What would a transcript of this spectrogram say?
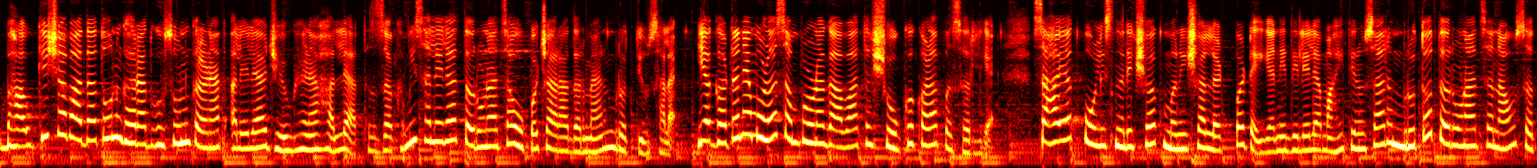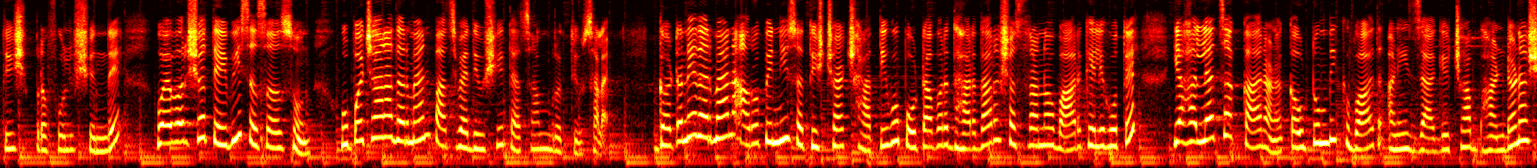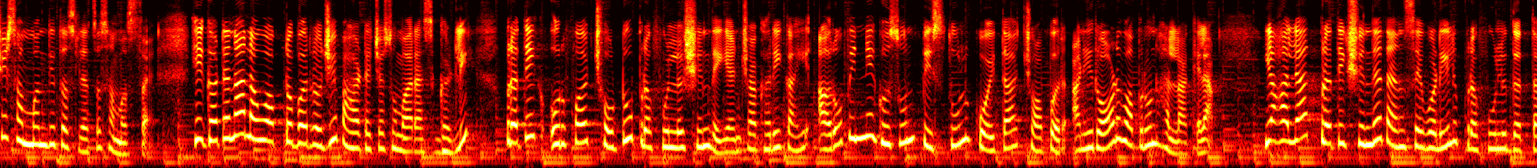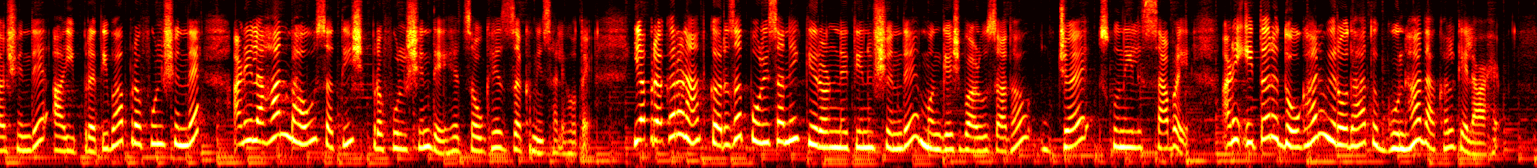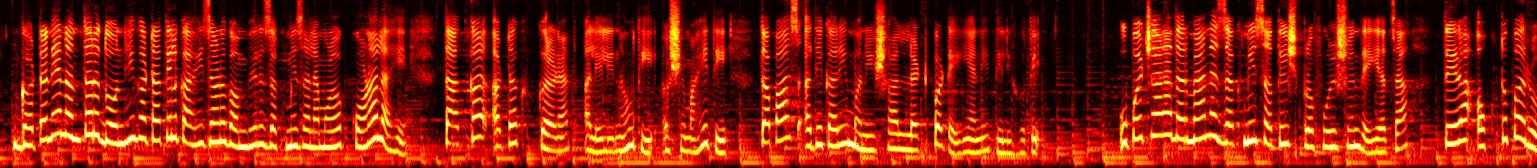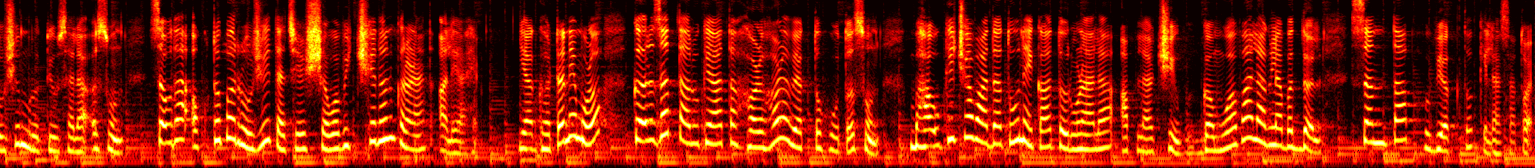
भावकीच्या वादातून घरात घुसून करण्यात आलेल्या जीवघेण्या हल्ल्यात जखमी झालेल्या तरुणाचा उपचारादरम्यान मृत्यू झालाय. या घटनेमुळे संपूर्ण गावात शोककळा पसरली आहे. सहाय्यक पोलीस निरीक्षक मनीषा लटपटे यांनी दिलेल्या माहितीनुसार मृत तरुणाचं नाव सतीश प्रफुल्ल शिंदे. वय वर्ष तेवीस असं असून उपचारादरम्यान पाचव्या दिवशी त्याचा मृत्यू झालाय. घटनेदरम्यान आरोपींनी सतीशच्या छाती व पोटावर धारदार शस्त्रानं वार केले होते. या हल्ल्याचं कारण कौटुंबिक वाद आणि जागेच्या भांडणाशी संबंधित असल्याचं समजतंय. ही घटना नऊ ऑक्टोबर रोजी पहाटेच्या सुमारास घडली. प्रतीक उर्फ छोटू प्रफुल्ल शिंदे यांच्या घरी काही आरोपींनी घुसून पिस्तूल कोयता चॉपर आणि रॉड वापरून हल्ला केला. या हल्ल्यात प्रतीक शिंदे त्यांचे वडील प्रफुल्ल दत्ता शिंदे आई प्रतिभा प्रफुल्ल शिंदे आणि लहान भाऊ सतीश प्रफुल्ल शिंदे हे चौघे जखमी झाले होते. या प्रकरणात कर्जत पोलिसांनी किरण नितीन शिंदे मंगेश बाळू जाधव जय सुनील साबळे आणि इतर दोघांविरोधात गुन्हा दाखल केला आहे. घटनेनंतर दोन्ही गटातील काही जण गंभीर जखमी झाल्यामुळं कोणालाही तात्काळ अटक करण्यात आलेली नव्हती अशी माहिती तपास अधिकारी मनीषा लटपटे यांनी दिली होती. उपचारादरम्यान जखमी सतीश प्रफुल शिंदे याचा तेरा ऑक्टोबर रोजी मृत्यू झाला असून चौदा ऑक्टोबर रोजी त्याचे शवविच्छेदन करण्यात आले आहे. या घटनेमुळं कर्जत तालुक्यात हळहळ व्यक्त होत असून भावकीच्या वादातून एका तरुणाला आपला जीव गमवावा लागल्याबद्दल संताप व्यक्त केला जातोय.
